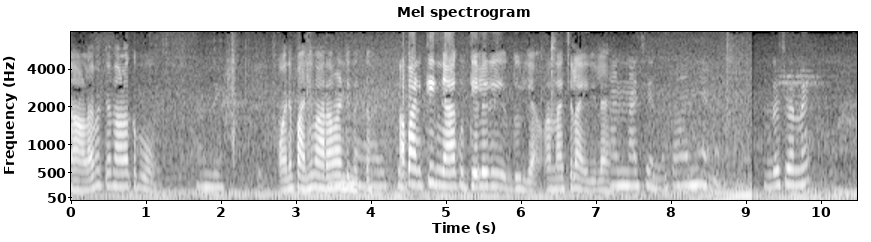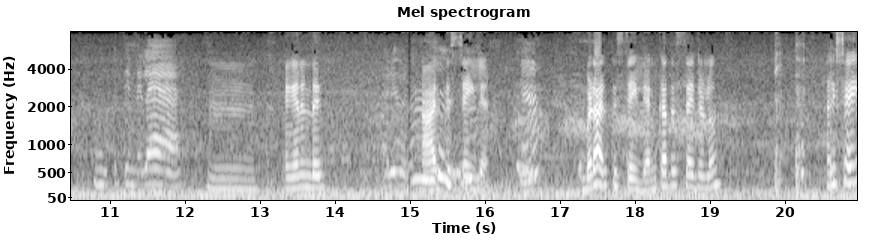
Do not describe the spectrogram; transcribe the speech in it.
നാളെ മറ്റേ നാളൊക്കെ പോവും. എന്തേ ഓനെ പനി മാറാൻ വേണ്ടി നിക്ക. അപ്പൊ എനിക്ക് ഞാൻ കുത്തിയാലൊരു ഇതില്ല. അണ്ണാച്ചലായില്ലേ അണ്ണാച്ചി തന്നെ പനിയാണ് എന്താ ചേർന്നേ എങ്ങനുണ്ട് ആർക്കും ഇഷ്ടയില്ല. ഇവിടെ ആർക്കും ഇഷ്ടയില്ല. എനിക്കത് ഇഷ്ടമായിട്ടുള്ളൂ ഇഷ്ടമായി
